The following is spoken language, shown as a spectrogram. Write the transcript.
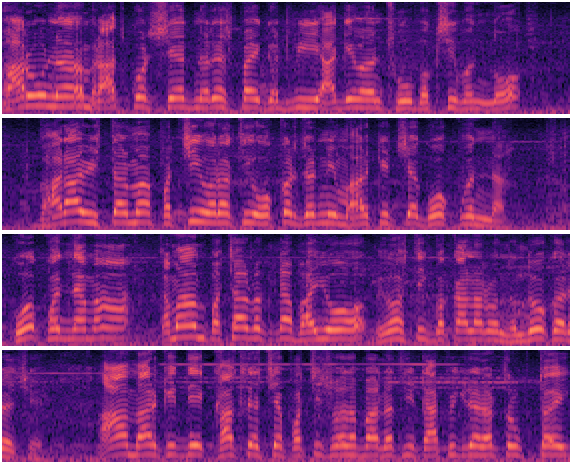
મારું નામ રાજકોટ શહેર નરેશભાઈ ગઢવી આગેવાન છું, બક્ષીબંધનો. વારા વિસ્તારમાં પચીસ વર્ષથી ઓકરજણની માર્કેટ છે ગોકવંદના. ગોકવંદામાં તમામ પછાર વર્ગના ભાઈઓ વ્યવસ્થિત બકાલાનો ધંધો કરે છે. આ માર્કેટની એક ખાસિયત છે, પચીસ વર્ષમાં નથી ટ્રાફિકને નતરૂપ થઈ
